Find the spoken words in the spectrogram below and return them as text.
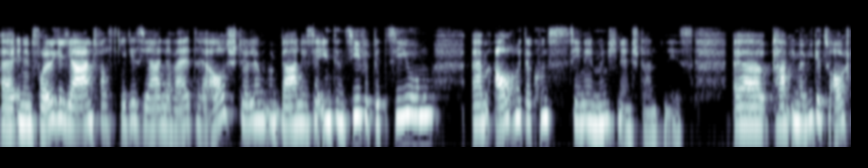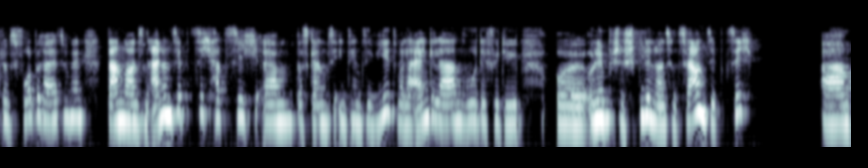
äh, in den Folgejahren fast jedes Jahr eine weitere Ausstellung und da eine sehr intensive Beziehung ähm, auch mit der Kunstszene in München entstanden ist. Er kam immer wieder zu Ausstellungsvorbereitungen. Dann 1971 hat sich ähm, das Ganze intensiviert, weil er eingeladen wurde für die äh, Olympischen Spiele 1972, ähm,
